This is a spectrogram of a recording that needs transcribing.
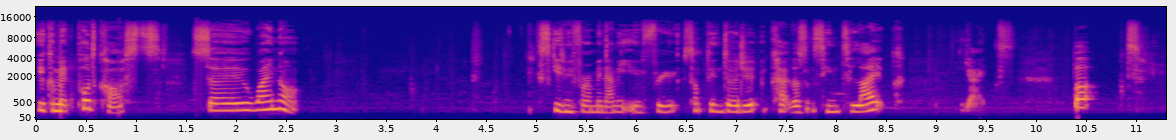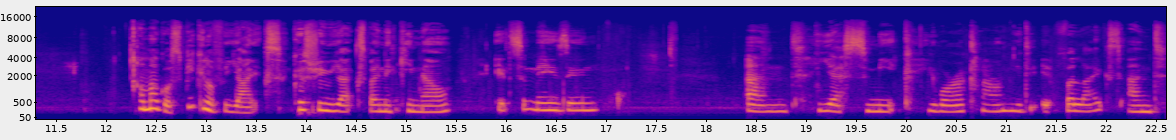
you can make podcasts, so why not? Excuse me for a minute, I'm eating fruit. Something Doja Cat doesn't seem to like. Yikes. Oh my god, speaking of yikes, go stream Yikes by Nicki now. It's amazing. And yes, Meek, you are a clown. You do it for likes, and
